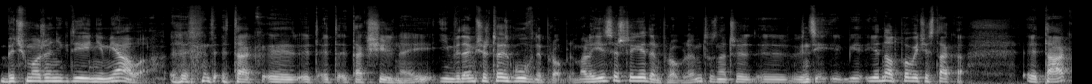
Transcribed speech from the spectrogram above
Być może nigdy jej nie miała tak, tak silnej i wydaje mi się, że to jest główny problem. Ale jest jeszcze jeden problem, to znaczy, więc jedna odpowiedź jest taka, Y, tak,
